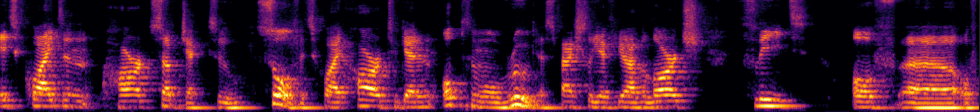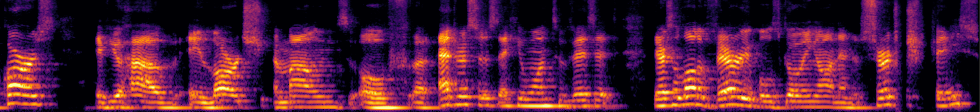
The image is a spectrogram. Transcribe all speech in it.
It's quite a hard subject to solve. It's quite hard to get an optimal route, especially if you have a large fleet of, uh, of cars, if you have a large amount of uh, addresses that you want to visit, there's a lot of variables going on in the search space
